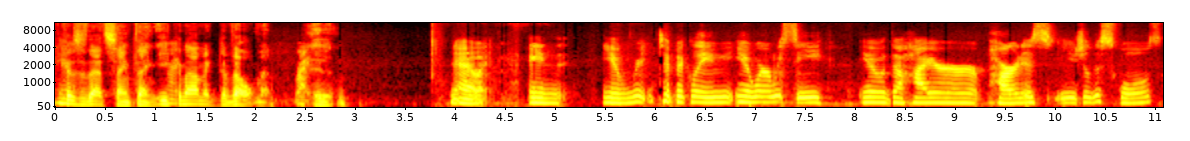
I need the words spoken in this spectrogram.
because of that same thing, economic development. Right. is- No, and you know, re- typically, you know, where we see, you know, the higher part is usually the schools,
